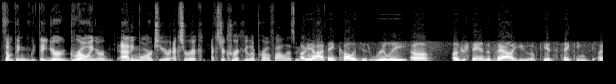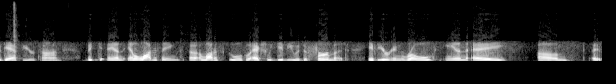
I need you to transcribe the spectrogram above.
something that you're growing or adding more to your extra extracurricular profile as we oh yeah it. i think colleges really uh, understand the value of kids taking a gap year time and and a lot of things uh, a lot of schools will actually give you a deferment if you're enrolled in a um, it,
